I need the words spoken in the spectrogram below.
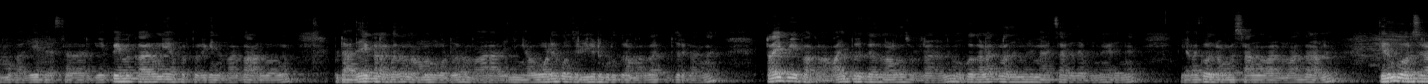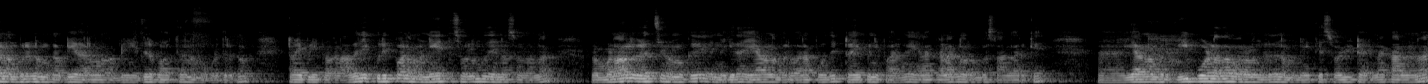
நமக்கு அதே பெஸ்ட்டாக தான் இருக்குது எப்பயுமே காரணியை பொறுத்த வரைக்கும் இந்த மாதிரி தான் ஆடுவாங்க. பட் அதே கணக்கில் தான் நம்மளும் கொண்டு வர மாறாது. நீங்கள் அவங்களே கொஞ்சம் லீடு கொடுக்குற மாதிரி தான் கொடுத்துருக்காங்க. ட்ரை பண்ணி பார்க்கலாம். வாய்ப்பு இருக்கிறதுனால தான் சொல்கிறேன் நான். உங்கள் கணக்கில் அதே மாதிரி மேட்ச் ஆகுது அப்படின்னா எடுங்க. எனக்கும் அது ரொம்ப ஸ்ட்ராங்காக வர மாதிரி தான் நான். திரும்ப ஒரு சில நம்பரும் நமக்கு அப்படியே வரலாம் அப்படின்னு எதிர்பார்த்து தான் நம்ம கொடுத்துருக்கோம். ட்ரை பண்ணி பார்க்கலாம். அதுலேயும் குறிப்பாக நம்ம நேற்று சொல்லும்போது என்ன சொன்னோன்னா ரொம்ப நாள் கழிச்சு நமக்கு இன்றைக்கி தான் ஏழாம் நம்பர் வரப்போகுது. ட்ரை பண்ணி பாருங்கள் எனக்கு கணக்கில் ரொம்ப ஸ்ட்ராங்காக இருக்குது ஏழாம் நம்பர் பி போர்டில் தான் வரணுங்கிறது நம்ம நேற்றே சொல்லிட்டோம். என்ன காரணம்னா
